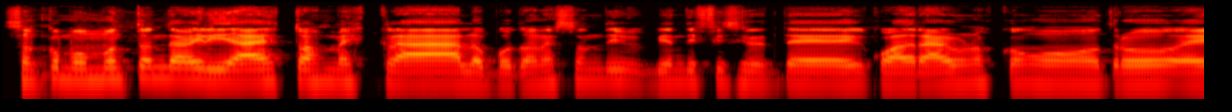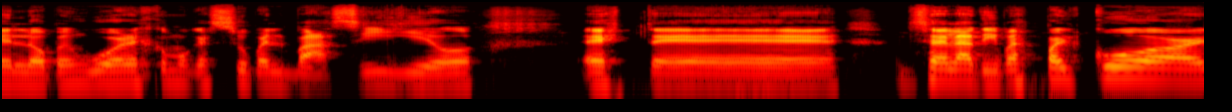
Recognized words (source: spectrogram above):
son como un montón de habilidades todas mezcladas, los botones son di- bien difíciles de cuadrar unos con otros, el open world es como que súper vacío, este, o sea, la tipa es parkour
